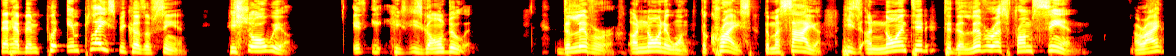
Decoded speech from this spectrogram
that have been put in place because of sin. He sure will. It, he, he's going to do it. Deliverer, anointed one, the Christ, the Messiah. He's anointed to deliver us from sin all right,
